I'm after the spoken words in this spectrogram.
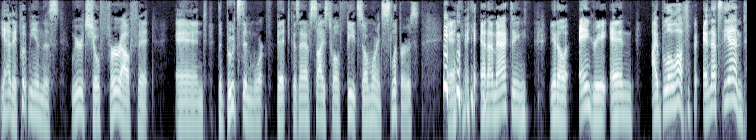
yeah, they put me in this weird chauffeur outfit. And the boots didn't wor- fit because I have size 12 feet, so I'm wearing slippers and, and I'm acting, you know, angry and I blow up and that's the end.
